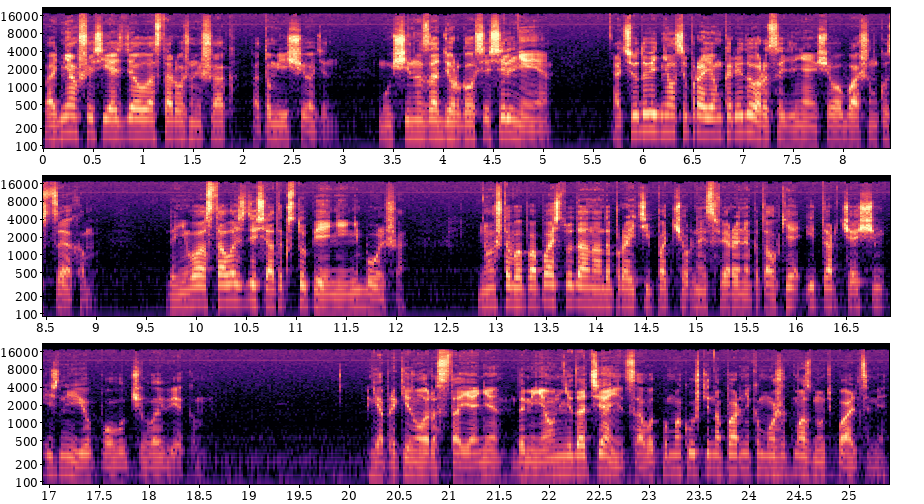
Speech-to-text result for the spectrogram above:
Поднявшись, я сделал осторожный шаг, потом еще один. Мужчина задергался сильнее. Отсюда виднелся проем коридора, соединяющего башенку с цехом. До него осталось десяток ступеней, не больше. Но чтобы попасть туда, надо пройти под черной сферой на потолке и торчащим из нее получеловеком. Я прикинул расстояние, до меня он не дотянется, а вот по макушке напарника может мазнуть пальцами.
